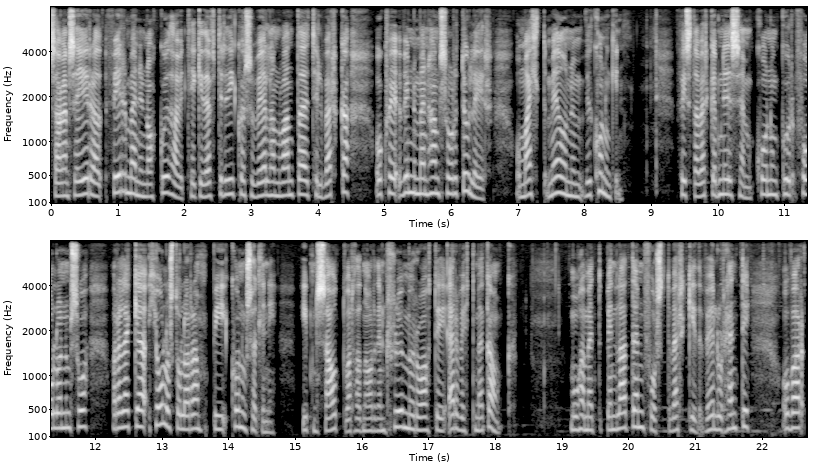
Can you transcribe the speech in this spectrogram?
Sagan segir að fyrrmenni nokkuð hafi tekið eftir því hversu vel hann vandaði til verka og hver vinnumenn hans voru duglegir og mælt með honum við konungin. Fyrsta verkefnið sem konungur fólunum svo var að leggja hjólastólaramp í konungshöllinni. Íbn Sátt var þarna orðin hrumur og átti erfitt með gang. Mohamed bin Laden fórst verkið vel úr hendi og var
